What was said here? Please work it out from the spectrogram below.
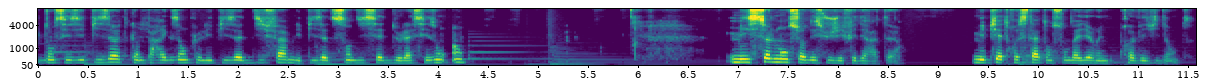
dans ces épisodes, comme par exemple l'épisode 10 femmes, l'épisode 117 de la saison 1 mais seulement sur des sujets fédérateurs. Mes piètres stats en sont d'ailleurs une preuve évidente.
